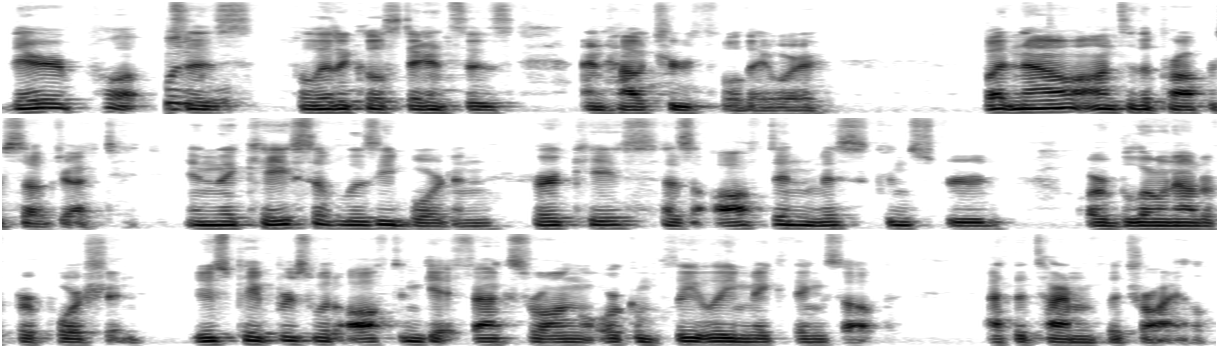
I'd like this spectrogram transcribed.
their political. Political stances and how truthful they were. But now onto the proper subject. In the case of Lizzie Borden, her case has often misconstrued or blown out of proportion. Newspapers would often get facts wrong or completely make things up at the time of the trial.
